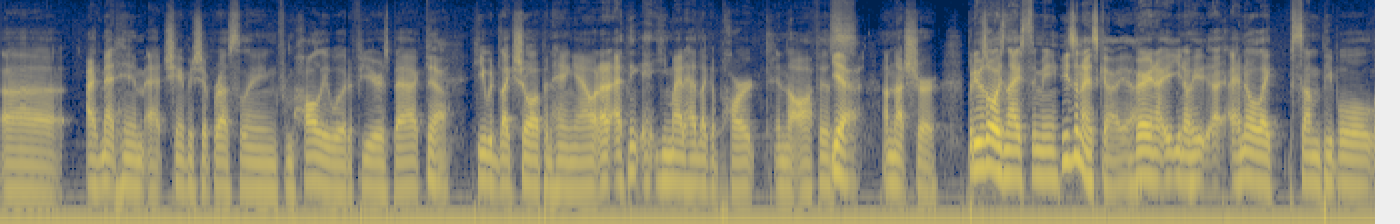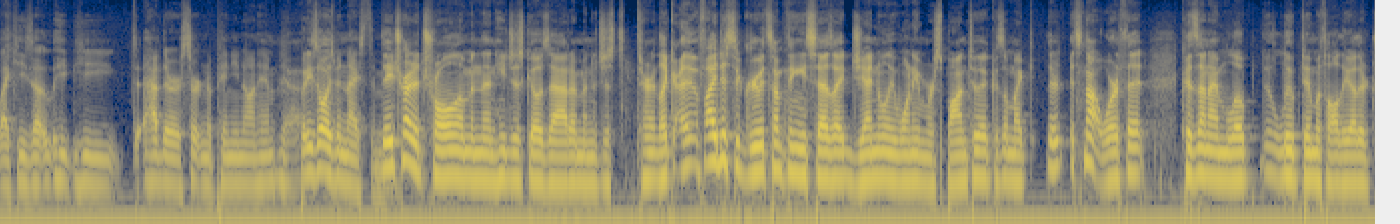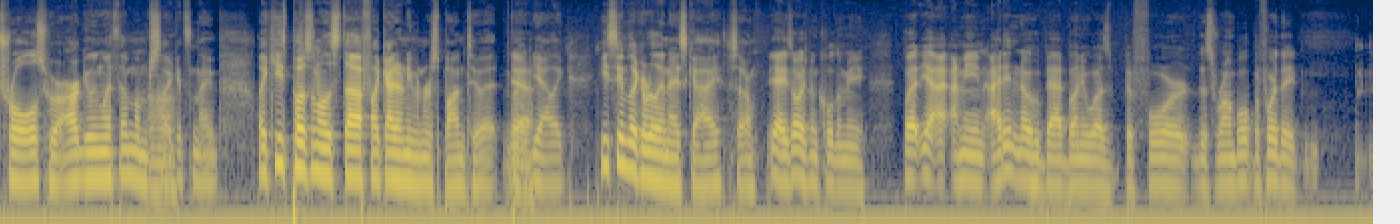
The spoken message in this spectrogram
Uh, I met him at Championship Wrestling from Hollywood a few years back. Yeah. He would like show up and hang out. I, I think he might have had like a part in the office. Yeah. I'm not sure, but he was always nice to me. He's a nice guy, yeah. very nice. You know, he. I I know like some people like he's a, he he have their certain opinion on him. Yeah. But he's always been nice to me. they try to troll him and then he just goes at him and it just turns like if I disagree with something he says, I genuinely won't even respond to it because I'm like, there, it's not worth it. Because then I'm looped looped in with all the other trolls who are arguing with him. I'm just Uh-huh. like, it's not like he's posting all this stuff. Like I don't even respond to it. But Yeah. yeah, like he seems like a really nice guy. So Yeah, he's always been cool to me. But yeah, I I mean, I didn't know who Bad Bunny was before this Rumble. Before they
